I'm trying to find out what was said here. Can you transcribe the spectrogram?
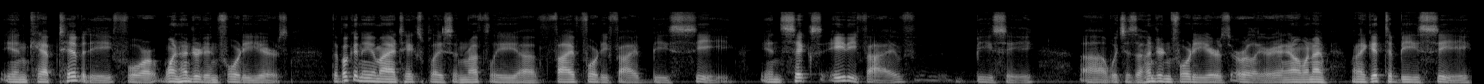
in captivity for 140 years. The book of Nehemiah takes place in roughly uh, 545 BC. In 685 BC, uh, which is 140 years earlier, you know, when I when I get to BC,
